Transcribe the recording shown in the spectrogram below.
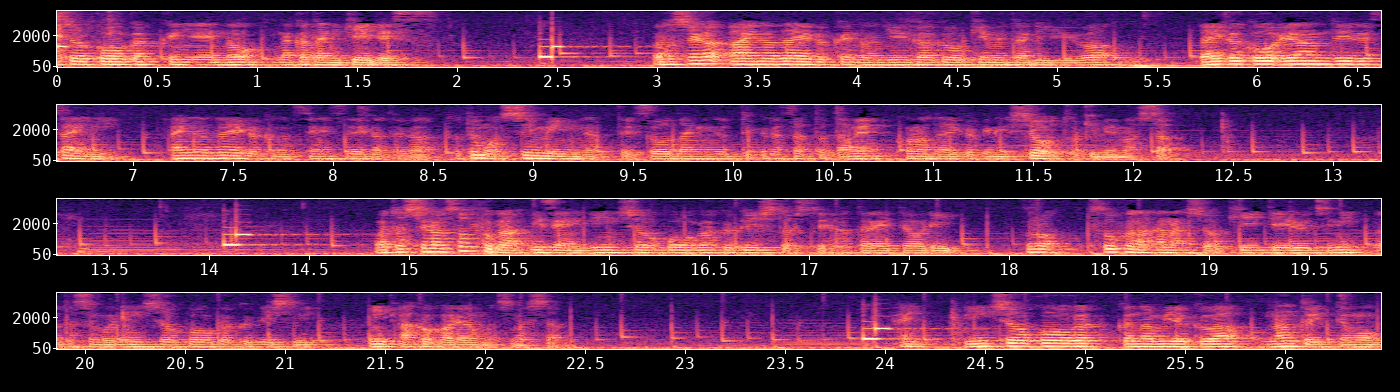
床工学2年の中谷圭です。私が愛野大学への入学を決めた理由は大学を選んでいる際に愛野大学の先生方がとても親身になって相談に乗ってくださったためこの大学にしようと決めました。私の祖父が以前臨床工学技師として働いておりその祖父の話を聞いているうちに私も臨床工学技師に憧れを持ちました。はい、臨床工学科の魅力は何といっても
